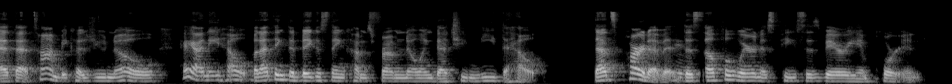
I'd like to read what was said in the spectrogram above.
at that time because you know, hey, I need help. But I think the biggest thing comes from knowing that you need the help. That's part of it. Yeah. The self awareness piece is very important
